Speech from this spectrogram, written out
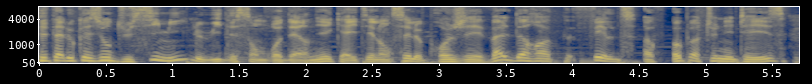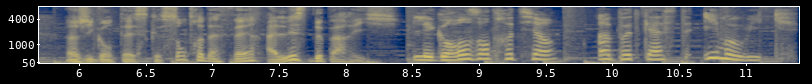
C'est à l'occasion du CIMI, le 8 décembre dernier, qu'a été lancé le projet Val d'Europe Fields of Opportunities, un gigantesque centre d'affaires à l'est de Paris. Les grands entretiens, un podcast Imo Week.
